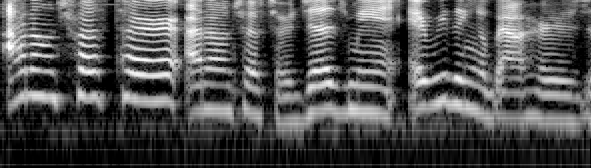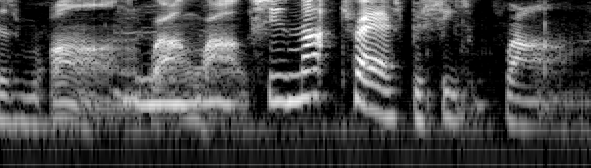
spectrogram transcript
I don't trust her. I don't trust her judgment. Everything about her is just wrong, wrong, wrong. Mm-hmm. She's not trash, but she's wrong.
